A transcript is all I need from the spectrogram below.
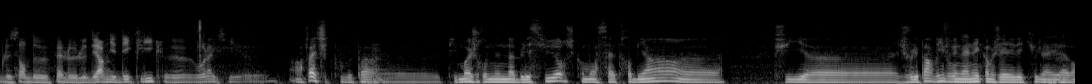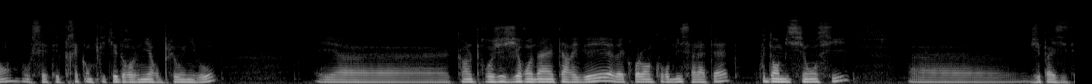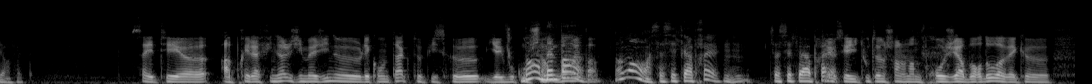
le sort de, le, dernier déclic, voilà qui. Euh, en fait, je pouvais pas. Mhm. puis moi, je revenais de ma blessure, je commençais à être bien. puis je voulais pas revivre une année comme j'avais vécu l'année mhm. d'avant, où ça a été très compliqué de revenir au plus haut niveau. Et euh, quand le projet Girondin est arrivé, avec Roland Courbis à la tête, beaucoup d'ambition aussi, euh, j'ai pas hésité en fait. Ça a été euh, après la finale, j'imagine, euh, les contacts, puisqu'il y a eu beaucoup de changements. Même pas. pas. Non, non, ça s'est fait après. Mhm. Ça s'est fait après. Il y a eu tout un changement de projet à Bordeaux avec,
